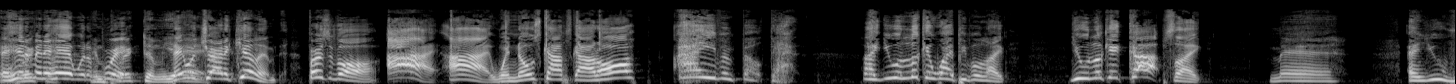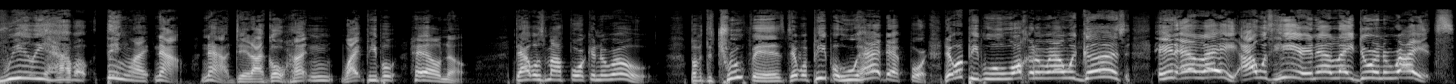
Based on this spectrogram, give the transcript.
and, hit him in the head with a brick, him, they were trying to kill him. First of all, I, I, when those cops got off, I even felt that. Like you would look at white people like, you would look at cops like, man, and you really have a thing like now. Now, did I go hunting white people? Hell no. That was my fork in the road. But the truth is, there were people who had that fork. There were people who were walking around with guns in LA. I was here in LA during the riots,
